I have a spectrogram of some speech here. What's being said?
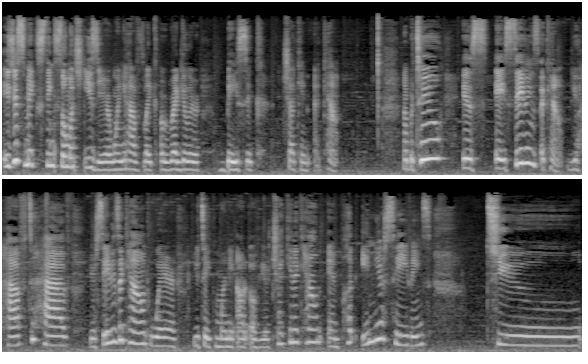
It just makes things so much easier when you have like a regular basic checking account. Number two is a savings account. You have to have your savings account where you take money out of your checking account and put in your savings to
